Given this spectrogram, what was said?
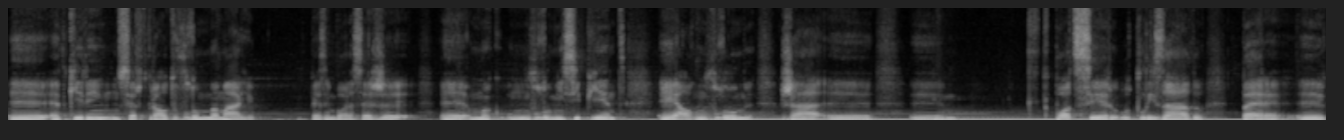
eh, adquirem um certo grau de volume mamário. Pese embora seja eh, um volume incipiente, é algum volume já eh, eh, que pode ser utilizado para eh,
